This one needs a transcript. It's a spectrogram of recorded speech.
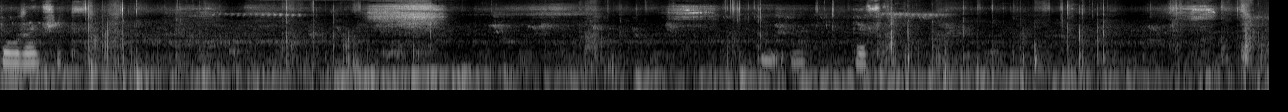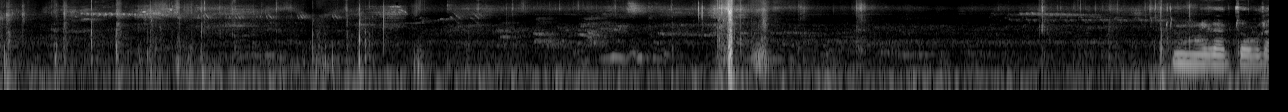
Dłużej przetrwa. Jest. No ile dobra.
